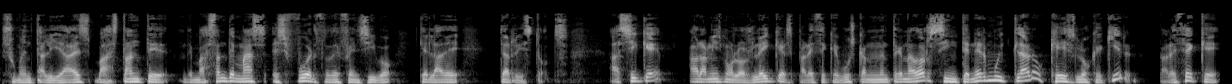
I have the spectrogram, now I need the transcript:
su mentalidad es bastante, de bastante más esfuerzo defensivo que la de Terry Stotts. Así que, ahora mismo los Lakers parece que buscan un entrenador sin tener muy claro qué es lo que quieren. Parece que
